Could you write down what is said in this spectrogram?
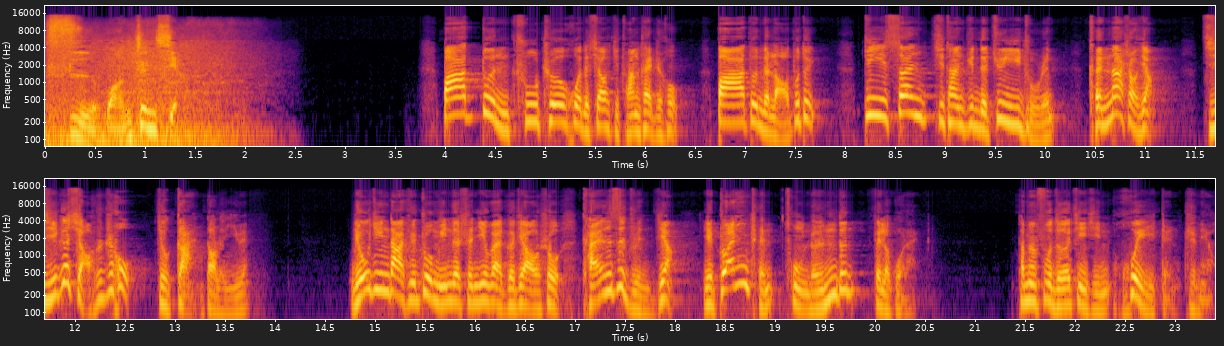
死亡真相。巴顿出车祸的消息传开之后，巴顿的老部队第三集团军的军医主任肯纳少将几个小时之后就赶到了医院。牛津大学著名的神经外科教授凯恩斯准将也专程从伦敦飞了过来，他们负责进行会诊治疗。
